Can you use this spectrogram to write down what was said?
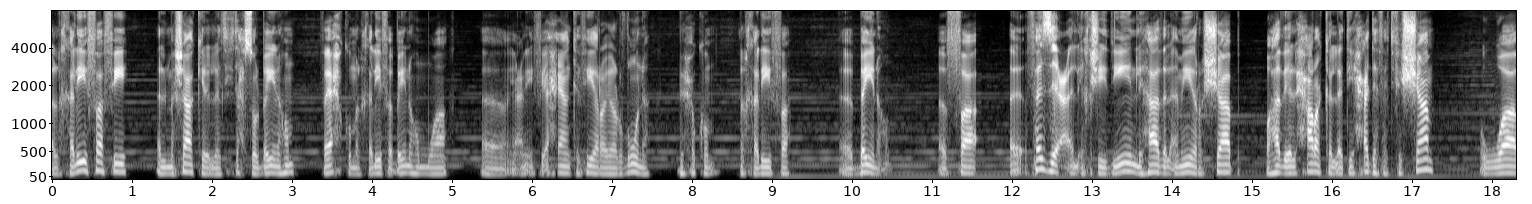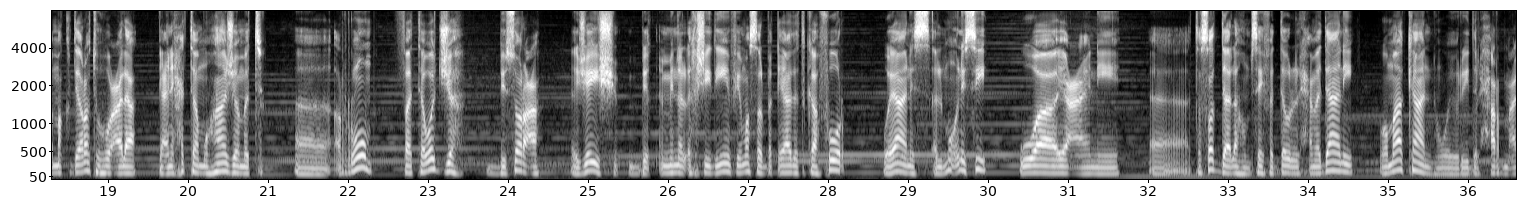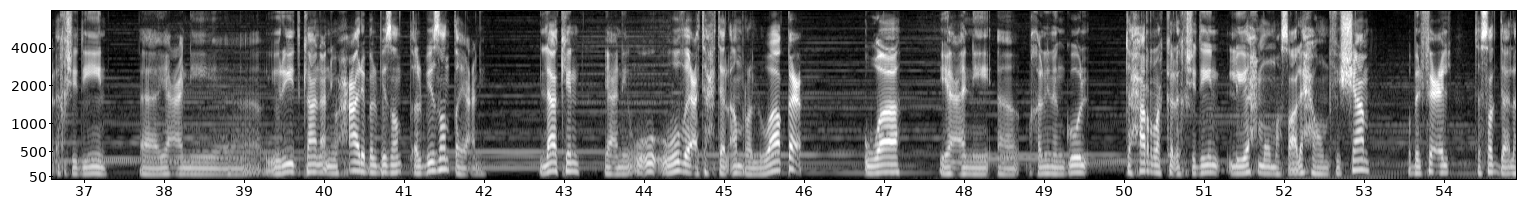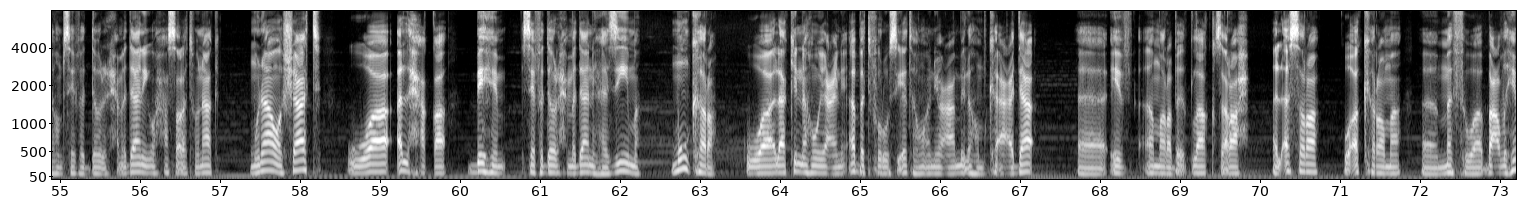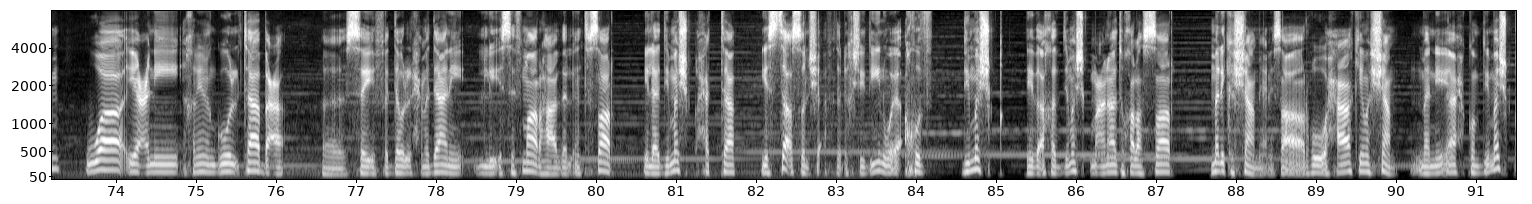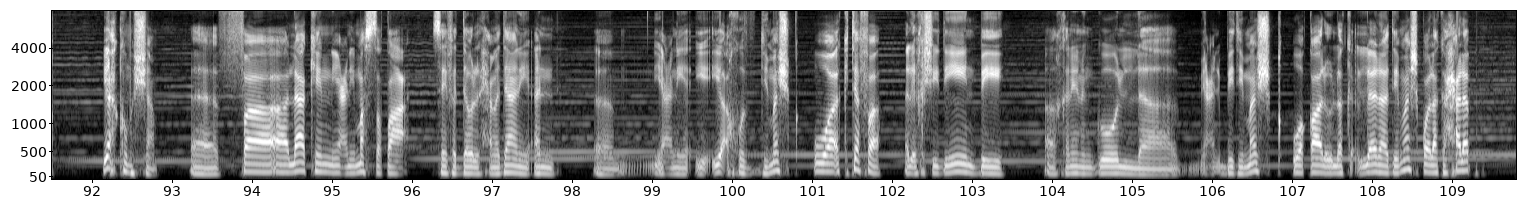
الخليفة في المشاكل التي تحصل بينهم فيحكم الخليفة بينهم و آه، يعني في أحيان كثيرة يرضون بحكم الخليفة. آه، بينهم. ففزع الإخشيديين لهذا الأمير الشاب وهذه الحركة التي حدثت في الشام ومقدرته على يعني حتى مهاجمة آه، الروم فتوجه بسرعة جيش من الإخشيديين في مصر بقيادة كافور ويانس المؤنسي ويعني آه، تصدى لهم سيف الدولة الحمداني وما كان هو يريد الحرب مع الأخشيديين آه، يعني آه، يريد كان أن يحارب البيزنط البيزنطة يعني. لكن يعني وضع تحت الأمر الواقع ويعني خلينا نقول تحرك الأخشيدين ليحموا مصالحهم في الشام. وبالفعل تصدى لهم سيف الدولة الحمداني وحصلت هناك مناوشات وألحق بهم سيف الدولة الحمداني هزيمة منكرة. ولكنه يعني أبت فروسيته أن يعاملهم كأعداء. آه، إذ أمر بإطلاق سراح الأسرى وأكرم آه، مثوى بعضهم ويعني خلينا نقول تابع آه، سيف الدولة الحمداني لاستثمار هذا الانتصار إلى دمشق حتى يستأصل شأفة الإخشيدين ويأخذ دمشق. إذا أخذ دمشق معناته خلاص صار ملك الشام يعني صار هو حاكم الشام. من يحكم دمشق؟ يحكم الشام. آه، فلكن يعني ما استطاع سيف الدولة الحمداني أن يعني يأخذ دمشق واكتفى الإخشيديين ب آه، خلينا نقول آه، يعني بدمشق وقالوا لك لنا دمشق ولك حلب.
